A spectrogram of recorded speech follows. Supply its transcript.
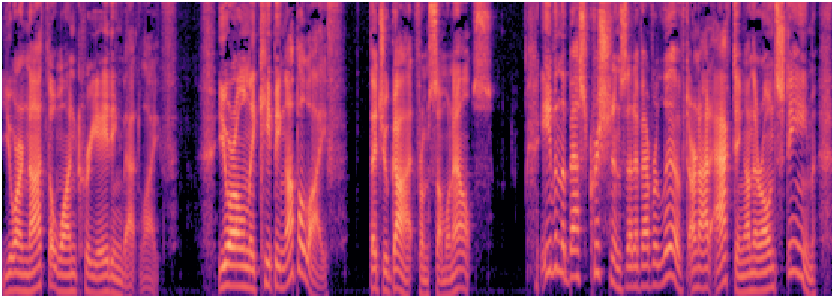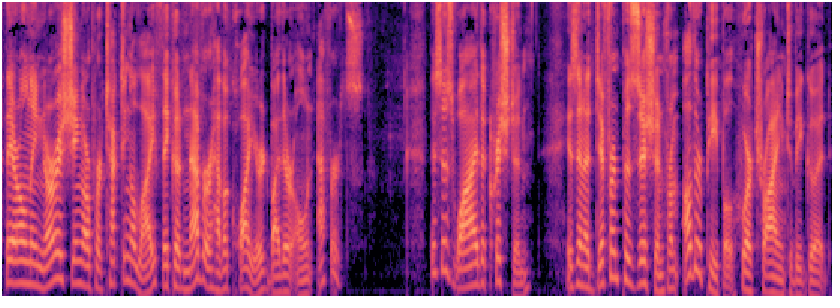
you are not the one creating that life. You are only keeping up a life that you got from someone else. Even the best Christians that have ever lived are not acting on their own steam. They are only nourishing or protecting a life they could never have acquired by their own efforts. This is why the Christian is in a different position from other people who are trying to be good.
